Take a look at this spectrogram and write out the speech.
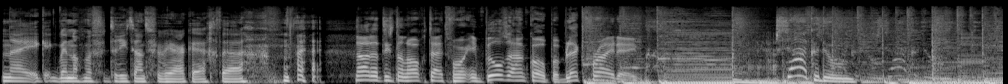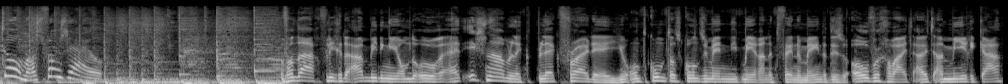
Nee, ik, ik ben nog mijn verdriet aan het verwerken, echt. Uh. nou, dat is dan hoog tijd voor impuls aankopen. Black Friday. Zaken doen. Thomas van Zeil. Vandaag vliegen de aanbiedingen je om de oren. Het is namelijk Black Friday. Je ontkomt als consument niet meer aan het fenomeen. Dat is overgewaaid uit Amerika.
